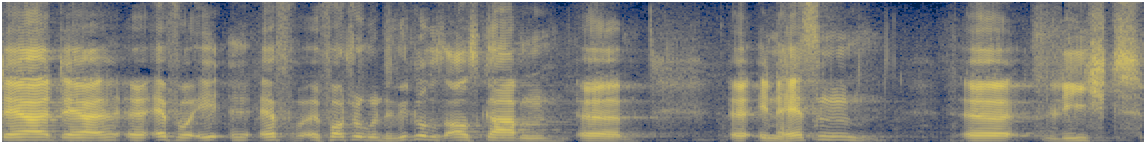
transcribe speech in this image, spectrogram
der, der äh, Forschung und Entwicklungsausgaben äh, in Hessen liegt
